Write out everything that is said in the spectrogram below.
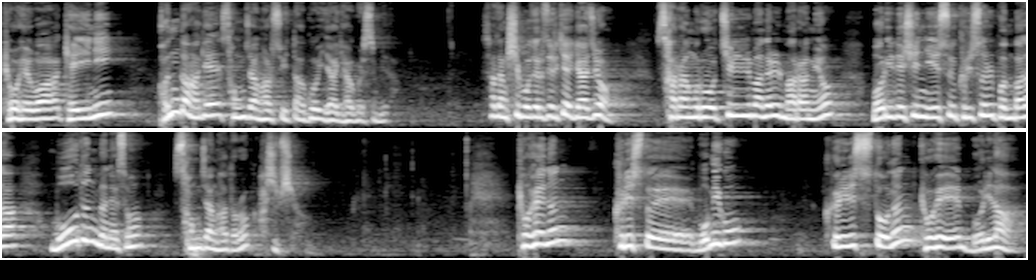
교회와 개인이 건강하게 성장할 수 있다고 이야기하고 있습니다. 사장 15절에서 이렇게 얘기하죠. 사랑으로 진리만을 말하며 머리 대신 예수 그리스도를 본받아 모든 면에서 성장하도록 하십시오. 교회는 그리스도의 몸이고 그리스도는 교회의 머리다.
